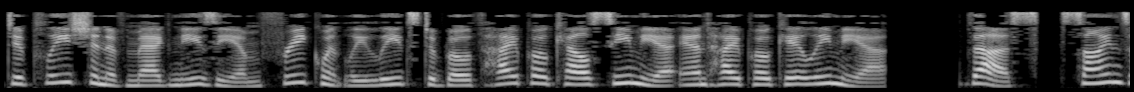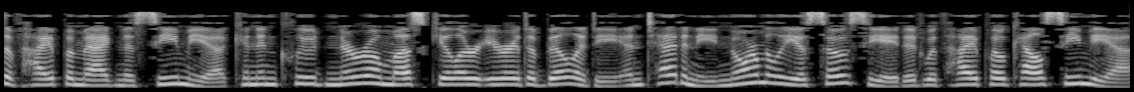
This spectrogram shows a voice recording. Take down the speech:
Depletion of magnesium frequently leads to both hypocalcemia and hypokalemia. Thus, signs of hypomagnesemia can include neuromuscular irritability and tetany normally associated with hypocalcemia.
